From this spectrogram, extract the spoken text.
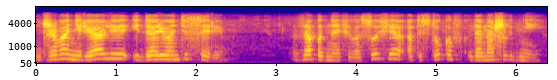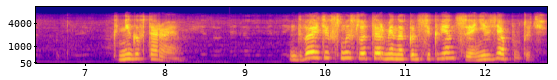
Джованни Реали и Дарио Антисери. Западная философия от истоков до наших дней. Книга вторая. Два этих смысла термина «консеквенция» нельзя путать.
